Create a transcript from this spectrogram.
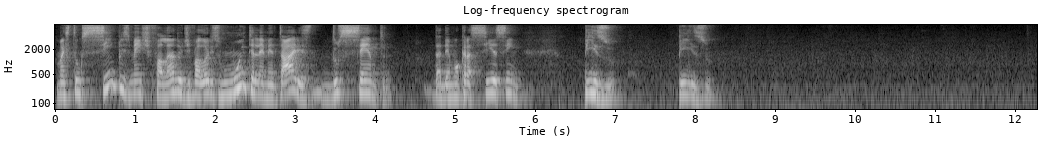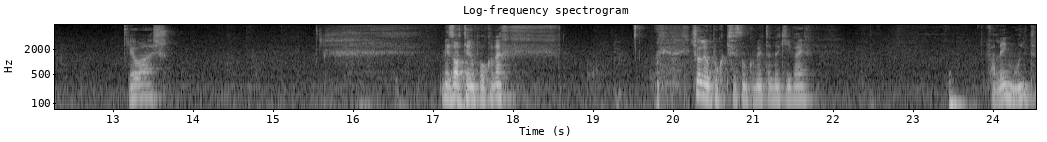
mas estão simplesmente falando de valores muito elementares do centro da democracia, assim, piso, piso. Eu acho. Me exaltei um pouco, né? Deixa eu ler um pouco o que vocês estão comentando aqui, vai. Falei muito.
